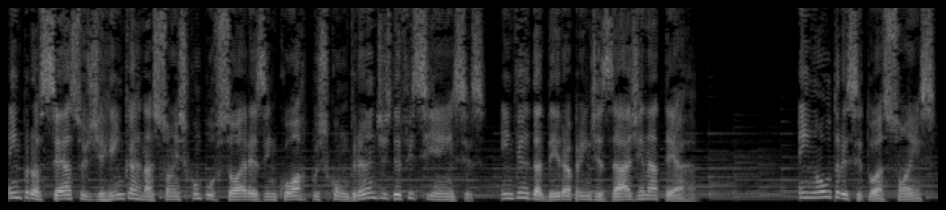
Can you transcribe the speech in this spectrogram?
em processos de reencarnações compulsórias em corpos com grandes deficiências, em verdadeira aprendizagem na Terra. Em outras situações,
